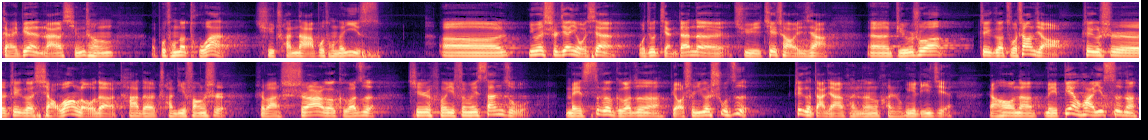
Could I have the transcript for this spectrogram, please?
改变来形成不同的图案，去传达不同的意思。呃，因为时间有限，我就简单的去介绍一下。呃，比如说这个左上角，这个是这个小望楼的它的传递方式，是吧？十二个格子其实可以分为三组，每四个格子呢表示一个数字，这个大家可能很容易理解。然后呢，每变化一次呢，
